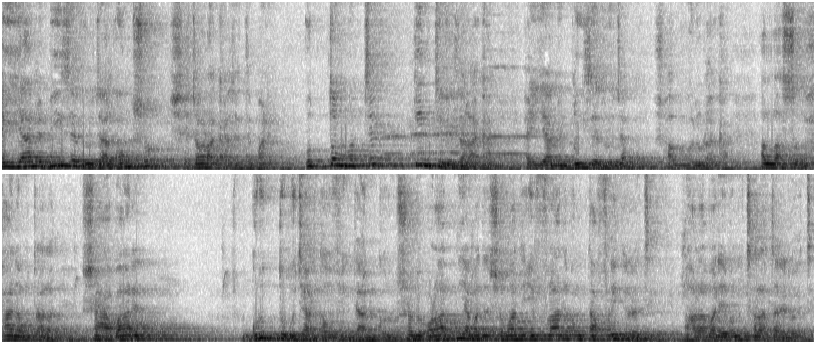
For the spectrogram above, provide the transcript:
আইয়ামে বীজের রোজার অংশ সেটাও রাখা যেতে পারে। উত্তম হচ্ছে তিনটি রোজা রাখা, আইয়ামে বীজের রোজা সবগুলো রাখা। আল্লাহ সুবহান তালা শাহবানের গুরুত্ব বোঝার তৌফিক দান করুন। সবে বরাত নিয়ে আমাদের সমাজে ইফরাদ এবং তাফরিদ রয়েছে ভাড়াবাড়ি এবং ছাড়াছাড়ি রয়েছে।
